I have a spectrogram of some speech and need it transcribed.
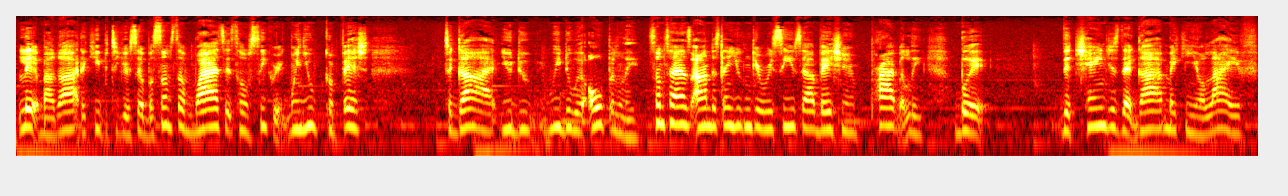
led by God to keep it to yourself. But some stuff, why is it so secret? When you confess to God, you do we do it openly. Sometimes I understand you can get receive salvation privately, but the changes that God make in your life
